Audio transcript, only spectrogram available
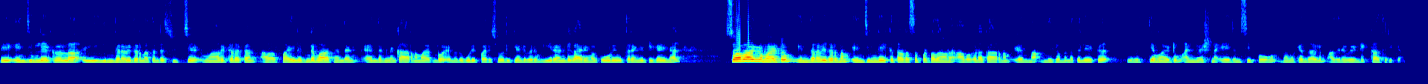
ഈ എഞ്ചിനിലേക്കുള്ള ഈ ഇന്ധന വിതരണത്തിന്റെ സ്വിച്ച് മാറിക്കിടക്കാൻ പൈലറ്റിന്റെ ഭാഗത്ത് നിന്ന് എന്തെങ്കിലും കാരണമായിട്ടുണ്ടോ എന്നതുകൂടി പരിശോധിക്കേണ്ടി വരും. ഈ രണ്ട് കാര്യങ്ങൾ കൂടി ഉത്തരം കിട്ടിക്കഴിഞ്ഞാൽ സ്വാഭാവികമായിട്ടും ഇന്ധന വിതരണം എഞ്ചിനിലേക്ക് തടസ്സപ്പെട്ടതാണ് അപകട കാരണം എന്ന നിഗമനത്തിലേക്ക് കൃത്യമായിട്ടും അന്വേഷണ ഏജൻസി പോകും. നമുക്ക് എന്തായാലും അതിനുവേണ്ടി കാത്തിരിക്കാം.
